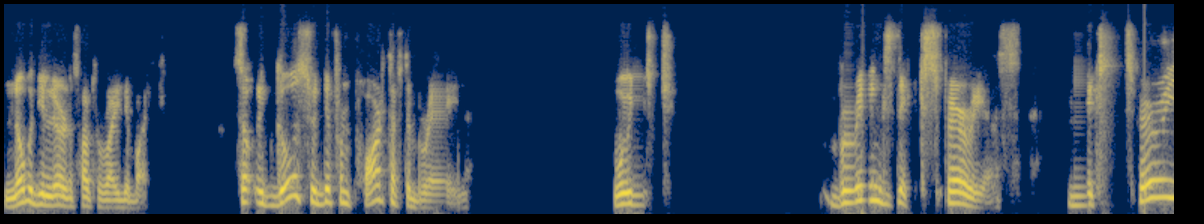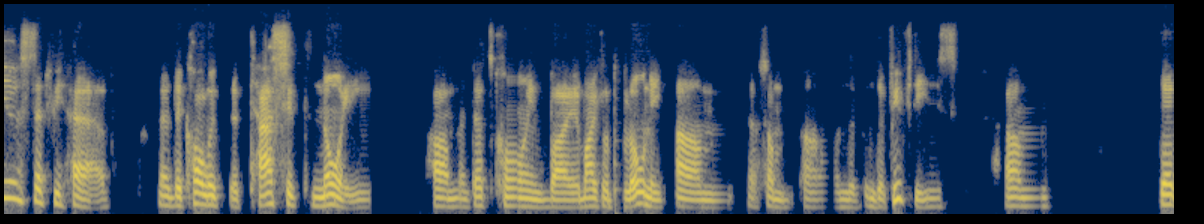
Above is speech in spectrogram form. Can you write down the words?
Nobody learns how to ride a bike. So it goes to different part of the brain, which brings the experience. The experience that we have, they call it the tacit knowing, um, that's coined by Michael Polanyi. Um, some uh, in, the, in the 50s um, that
